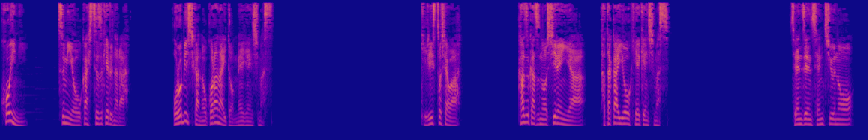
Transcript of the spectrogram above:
恋に罪を犯し続けるなら、滅びしか残らないと明言します。キリスト者は、数々の試練や戦いを経験します。戦前戦中の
